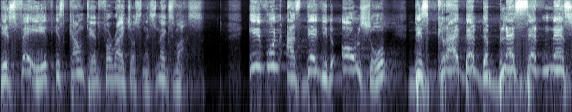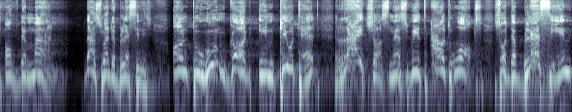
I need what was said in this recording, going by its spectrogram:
his faith is counted for righteousness. Next verse. Even as David also described the blessedness of the man. That's where the blessing is. Unto whom God imputed righteousness without works. So the blessing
